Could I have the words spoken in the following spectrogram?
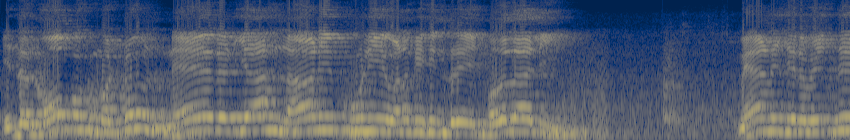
இந்த நோம்புக்கு மட்டும் நேரடியாக நானே கூலியை வழங்குகின்றேன் முதலாளி. மேனேஜரை வைத்து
